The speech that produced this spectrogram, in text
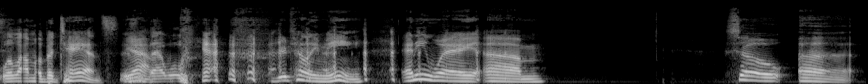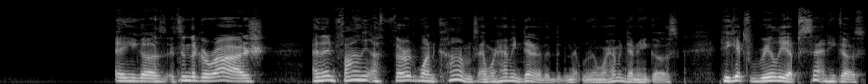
Well, I'm a Betance. Isn't Yeah. that what we have? You're telling me. Anyway, um, so, uh, and he goes, it's in the garage. And then finally a third one comes and we're having dinner. When we're having dinner, he goes, he gets really upset and he goes,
